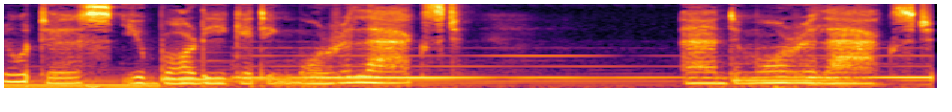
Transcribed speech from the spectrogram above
Notice your body getting more relaxed and more relaxed.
